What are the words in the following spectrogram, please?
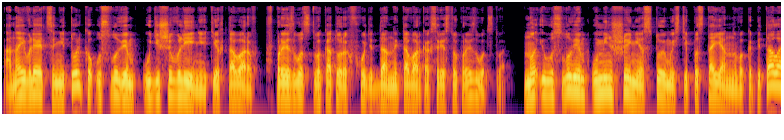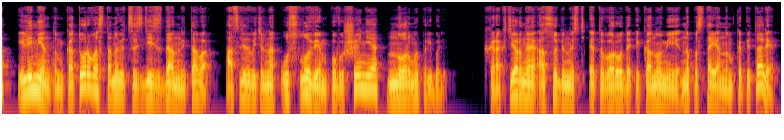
она является не только условием удешевления тех товаров, в производство которых входит данный товар как средство производства, но и условием уменьшения стоимости постоянного капитала, элементом которого становится здесь данный товар, а следовательно условием повышения нормы прибыли. Характерная особенность этого рода экономии на постоянном капитале,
